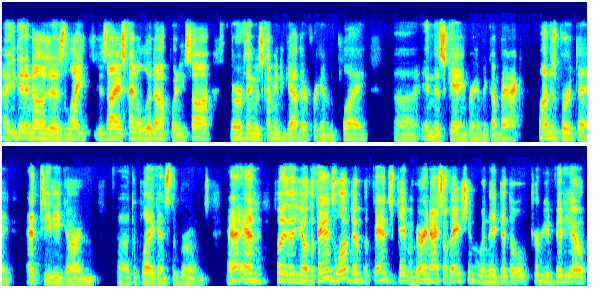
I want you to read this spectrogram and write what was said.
uh, he did acknowledge that his light, his eyes kind of lit up when he saw everything was coming together for him to play uh, in this game, for him to come back on his birthday at TD Garden uh, to play against the Bruins. And, and, so, you know, the fans loved him. The fans gave him a very nice ovation when they did the little tribute video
